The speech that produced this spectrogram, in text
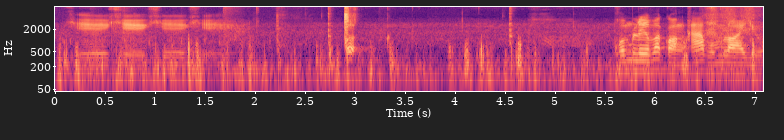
โอเคโอเคโอเคโอเคผมลืมว่ากล่องค้าผมลอยอยู่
